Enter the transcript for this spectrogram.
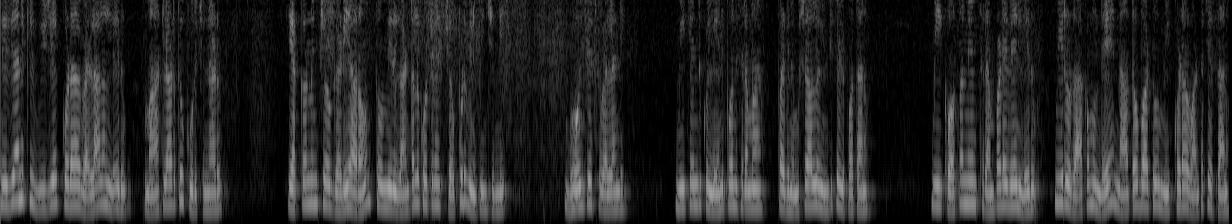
నిజానికి విజయ్ కూడా వెళ్ళాలని లేదు. మాట్లాడుతూ కూర్చున్నాడు. ఎక్కడ్నుంచో గడియారం తొమ్మిది గంటలు కొట్టిన చప్పుడు వినిపించింది. భోంచేసి వెళ్ళండి. మీకెందుకు లేనిపోని శ్రమ? పది నిమిషాల్లో ఇంటికి వెళ్ళిపోతాను మీకోసం నేను శ్రమపడేదేం లేదు. మీరు రాకముందే నాతో పాటు మీకు కూడా వంట చేశాను.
